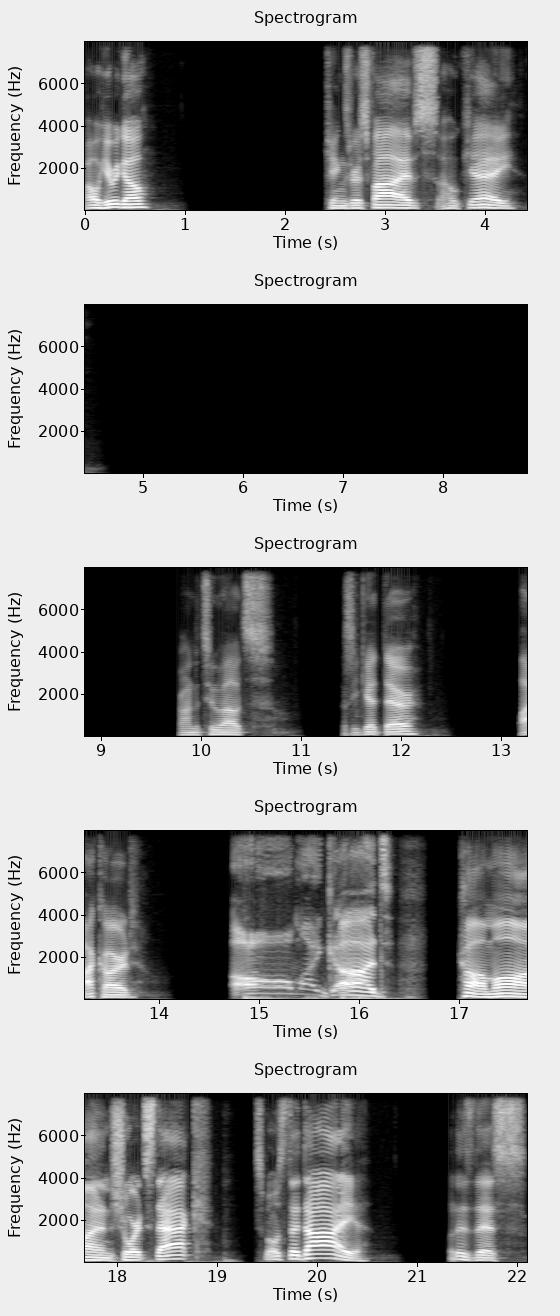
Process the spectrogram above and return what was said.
Oh, here we go. Kings versus fives. Okay. On to two outs. Does he get there? Black card. Oh my god. Come on, short stack. Supposed to die. What is this?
